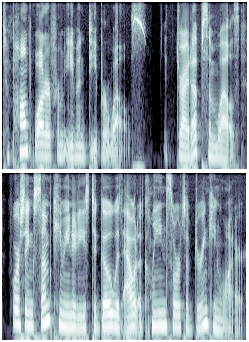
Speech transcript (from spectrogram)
to pump water from even deeper wells. Dried up some wells, forcing some communities to go without a clean source of drinking water.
